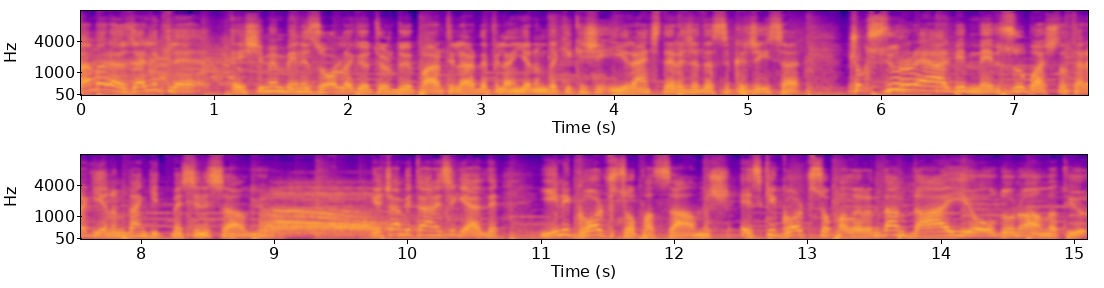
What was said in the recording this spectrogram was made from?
Ben böyle özellikle eşimin beni zorla götürdüğü partilerde falan yanımdaki kişi iğrenç derecede sıkıcıysa çok sürreal bir mevzu başlatarak yanımdan gitmesini sağlıyorum. Geçen bir tanesi geldi. Yeni golf sopası almış. Eski golf sopalarından daha iyi olduğunu anlatıyor.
